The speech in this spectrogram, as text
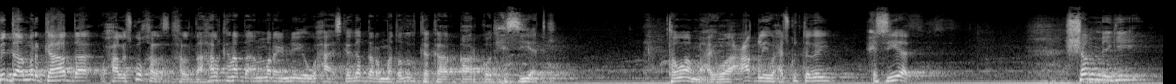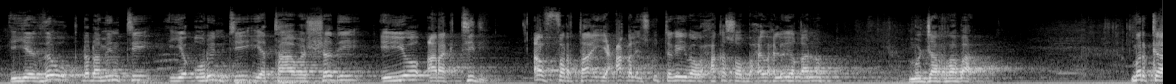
middaa marka hadda waxaa la isku khaldaa. Halkan hadda aan marayno iyo waxaa iskaga darmata dadka qaarkood xisiyaadka. Tan waa maxay? Waa caqli waxa isku tegay xisiyaad. Shamigii iyo dawq dhadhamintii iyo urintii iyo taabashadii iyo aragtidii. Afartaa iyo caqli isku tegay baa waxaa ka soo baxay waxa loo yaqaano mujarabaat marka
